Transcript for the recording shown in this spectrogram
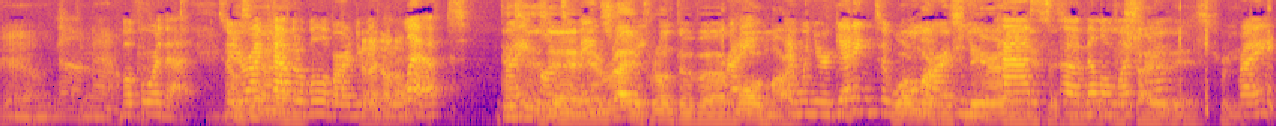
yeah. No, No. before that. So Is you're on Capitol Boulevard, and you Then I make don't the left, This right is onto uh, Main Street. right in front of uh, right? Walmart. And when you're getting to Walmart Walmart, you there and pass uh, Mellow the side of Mushroom, right?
